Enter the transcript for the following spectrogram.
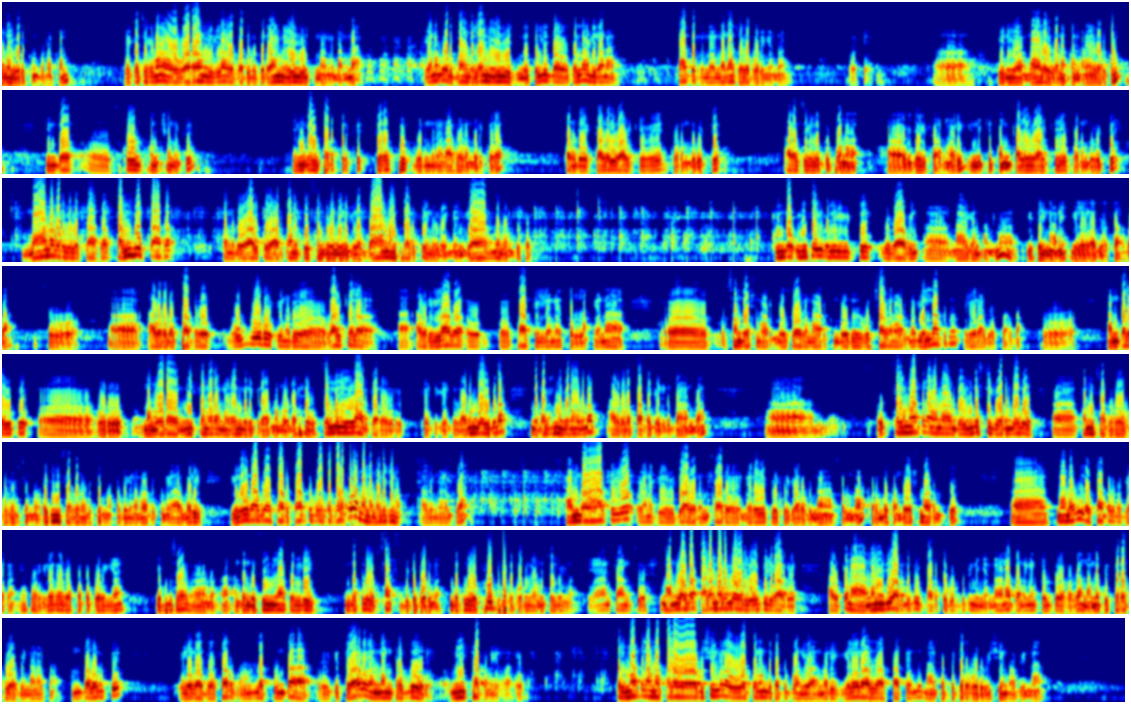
அனைவருக்கும் வணக்கம். எக்கச்சக்கமா வரவங்களுக்குலாம் ஒரு பத்து பத்து லைன் எழுதி வச்சிருந்தாங்க நம்ம எனக்கு ஒரு பன்னெண்டு லைன் எழுதி வச்சிருந்தேன் சொல்லி சொல்ல வேண்டியதானே? காத்துட்டு இருந்தேன். என்னதான் சொல்ல போறீங்கன்னு ஓகே இனிய மாலை வணக்கம் அனைவருக்கும். இந்த ஸ்கூல் ஃபங்க்ஷனுக்கு எங்கள் படத்திற்கு சிறப்பு விருந்தினராக வந்திருக்கிறார். தன்னுடைய கலை வாழ்க்கையை திறந்து விட்டு அரசியலுக்கு போன விஜய் சார் மாதிரி இன்னைக்கு தன் கலை வாழ்க்கையை திறந்துவிட்டு மாணவர்களுக்காக கல்விக்காக தன்னுடைய வாழ்க்கையை அர்ப்பணித்து சென்று கொண்டிருக்கிற தாமு சாருக்கு என்னுடைய நெஞ்சார்ந்த நன்றிகள். இந்த இசை வெளியீட்டு விழாவின் நாயகன் அப்படின்னா இசை நாணி இளையராஜா சார் தான். ஸோ அவரோட பாட்டு ஒவ்வொரு என்னுடைய வாழ்க்கையில் அவர் இல்லாத பாட்டு இல்லைன்னே சொல்லலாம். ஏன்னா சந்தோஷமாக இருக்கும்போது சோகமாக இருக்கும்போது உற்சாகமாக இருக்கும்போது எல்லாத்துக்கும் இளையராஜா சார் தான். ஸோ அந்த அளவுக்கு ஒரு நம்மளோட நீக்கமர நிறைந்திருக்கிறார் நம்மளோட செல்லுலாம் இருக்கார் அவர் கேட்டு கேட்டு. வரும்போது கூட இந்த ஃபங்க்ஷனுக்கு வரும்போது கூட அவரோட பாட்டை கேட்டுட்டு தான் வந்தேன். சில நேரத்தில் நம்ம அந்த இண்டஸ்ட்ரிக்கு வரும்போது ஆஹ் கமல் சார் ஒரு படம் நடிச்சிடணும் ரஜினி சாரோட நடிச்சிடணும் அப்படிங்கிற மாதிரி இருக்கணும் அது மாதிரி இளையராஜா சார் பாட்டு போட்ட படத்தில் நம்ம நடிக்கணும் அப்படின்னு நினச்சேன். அந்த ஆசையோ எனக்கு வித்யாவரன் சார் நிறைவேற்றி வச்சிருக்காரு அப்படின்னு நான் சொன்னேன். ரொம்ப சந்தோஷமா இருந்துச்சு. நான் நடுவில் சார்ட்ட கூட கேட்டேன். ஏன் சார் இளையராஜா சார்ட்ட போறீங்க எப்படி சார் அந்தந்த சீன்லாம் சொல்லி இந்த இடத்துல ஒரு சாக்ஸ் பிட்டு போடுங்க. இந்த இடத்துல ஒரு ஃப்ரூட் பிட்டை போடுங்க அப்படின்னு சொல்லுவீங்களா ஏன் சான்ஸ் நம்மளோட பல மடங்கு அவர் யோசிக்கிறாரு. அவர்கிட்ட நான் அமைதியாக இருந்துட்டு படத்தை கொடுத்துட்டு நீங்கள் என்ன வேணா பண்ணுங்கன்னு சொல்லிட்டு வர்றதா நமக்கு சிறப்பு அப்படின்னு நான் சொன்னேன். அந்த அளவுக்கு இளையராஜா சார் உள்ள பூந்தா இதுக்கு தேவை என்னன்றது நீட்டாக பண்ணிடுறாரு. சில நேரத்தில் நம்ம பல விஷயங்களை ஒவ்வொருத்தரும் கற்றுப்போம் இல்லையா? அது மாதிரி இளையராஜா சார்ட்ட வந்து நான் கற்றுக்கிற ஒரு விஷயம் அப்படின்னா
